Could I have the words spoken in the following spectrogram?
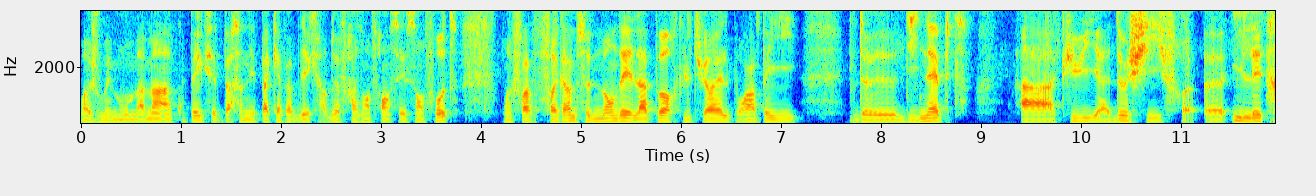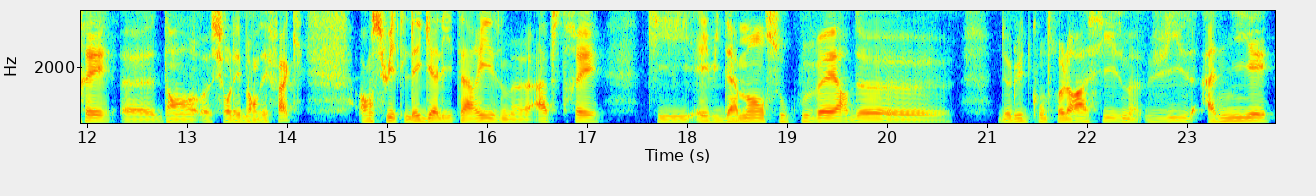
Moi, je vous mets mon, ma main à couper que cette personne n'est pas capable d'écrire deux phrases en français sans faute. Donc, il faudrait, quand même se demander l'apport culturel pour un pays d'ineptes à QI à deux chiffres, euh, illettrés dans, sur les bancs des facs. Ensuite, l'égalitarisme abstrait qui, évidemment, sous couvert de, lutte contre le racisme, vise à nier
